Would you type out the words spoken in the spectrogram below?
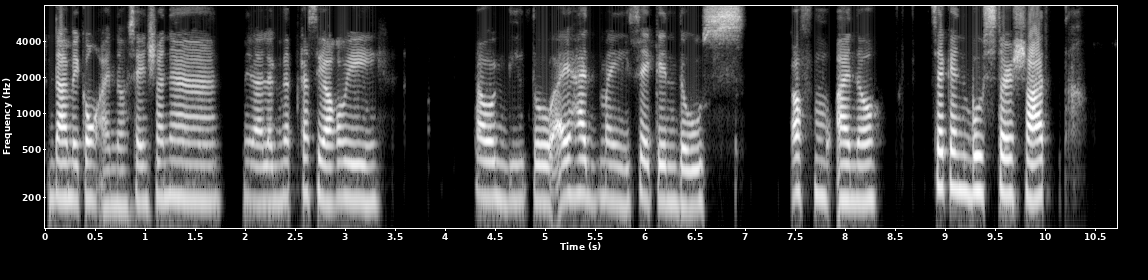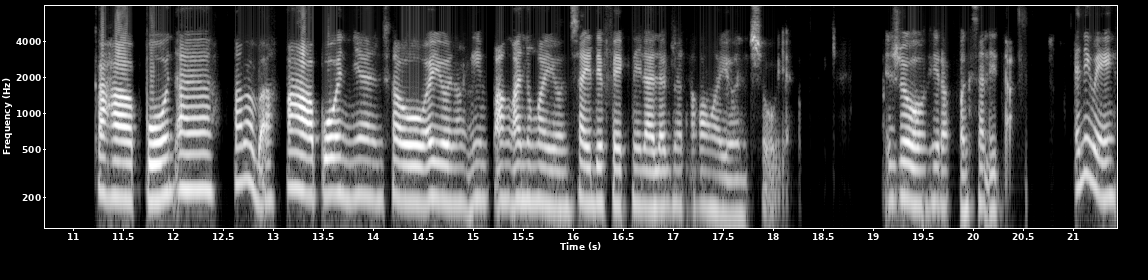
dami kong ano, sensya na nilalagnat kasi ako eh. Tawag dito, I had my second dose of ano, second booster shot kahapon. Ah, tama ba? Kahapon yan. So, ayun, ang, ang ano ngayon, side effect, nilalagnat ako ngayon. So, yeah. Medyo hirap magsalita. Anyway,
